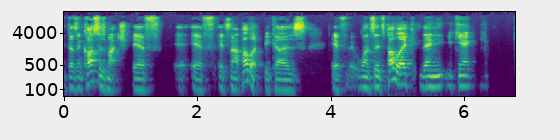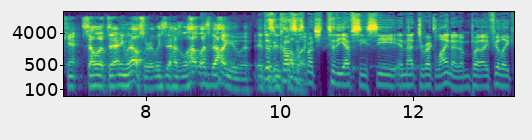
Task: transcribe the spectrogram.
it doesn't cost as much if if it's not public because if once it's public, then you can't can't sell it to anyone else, or at least it has a lot less value. If, if it doesn't it cost public. as much to the FCC in that direct line item, but I feel like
